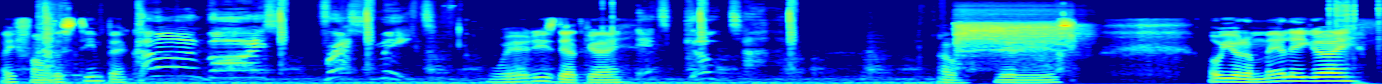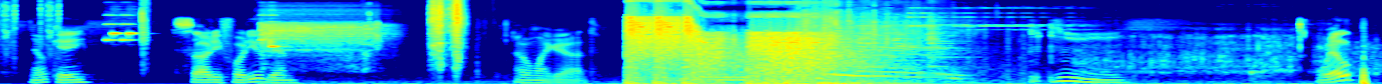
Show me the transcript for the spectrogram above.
I found a stimpak. Come on, boys! Fresh meat! Where is that guy? It's go time! Oh, there he is. Oh, you're a melee guy? Okay. Sorry for you then. Oh my god. Welp.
